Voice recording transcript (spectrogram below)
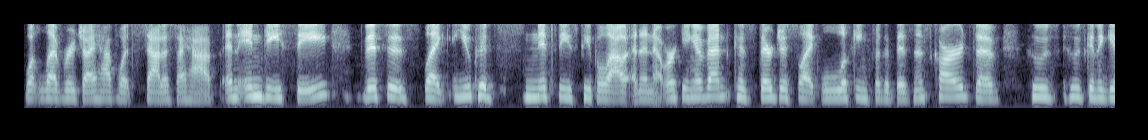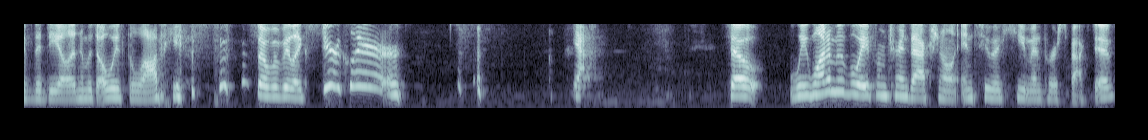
what leverage I have, what status I have. And in DC, this is like you could sniff these people out at a networking event because they're just like looking for the business cards of who's who's going to give the deal and it was always the lobbyists. so it would be like steer clear. yeah. So we want to move away from transactional into a human perspective.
